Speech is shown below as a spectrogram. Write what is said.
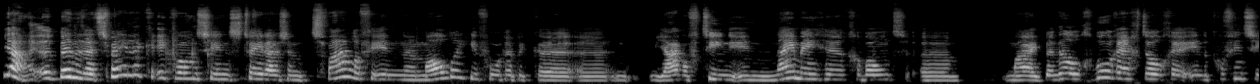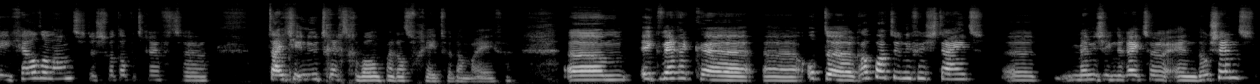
Ja, uh, Bernadette Smelik. Ik woon sinds 2012 in uh, Malden. Hiervoor heb ik uh, een jaar of tien in Nijmegen gewoond. Ehm, maar ik ben wel geboren en getogen in de provincie Gelderland. Dus wat dat betreft tijdje in Utrecht gewoond, maar dat vergeten we dan maar even. Um, ik werk op de Radboud Universiteit, managing director en docent.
